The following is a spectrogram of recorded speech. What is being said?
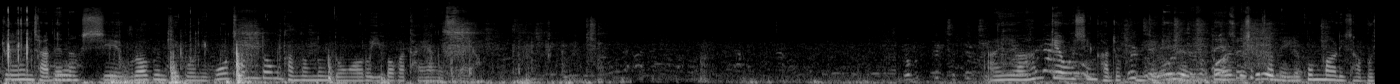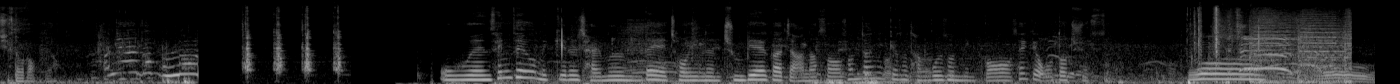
좋은 자대 낚시 우럭은 기본이고 참돔, 감성돔, 농어로 입어가 다양했어요. 아이와 함께 오신 가족분들 계셨는데 순식간에 일곱 마리 잡으시더라고요. 오후엔 생새우 미끼를 잘 무는데 저희는 준비해 가지 않아서 선장님께서 단골 손님 거세개 얻어 주셨어요. 우와. 오.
